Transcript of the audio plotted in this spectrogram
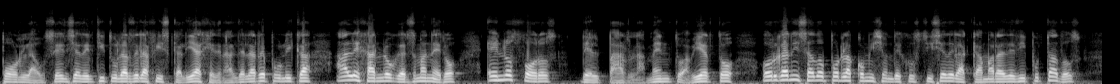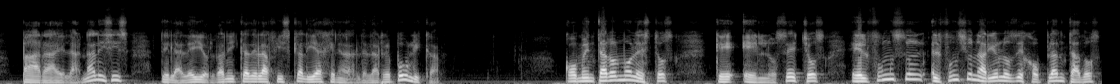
por la ausencia del titular de la Fiscalía General de la República, Alejandro Gersmanero, en los foros del Parlamento Abierto organizado por la Comisión de Justicia de la Cámara de Diputados para el análisis de la Ley Orgánica de la Fiscalía General de la República. Comentaron molestos que en los hechos el, funcionario los dejó plantados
